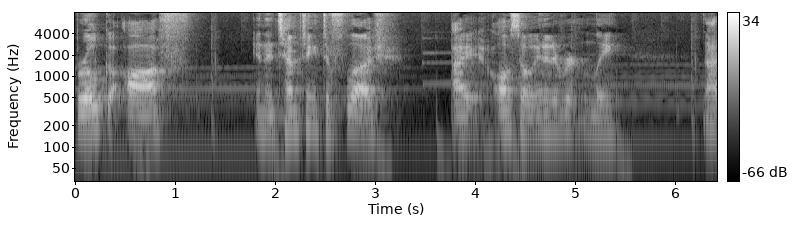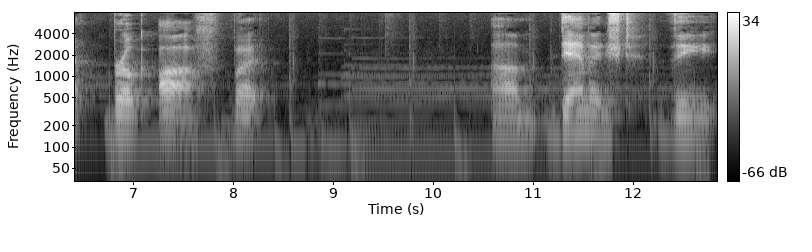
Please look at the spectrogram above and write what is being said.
broke off in attempting to flush. I also inadvertently not broke off, but um, damaged the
